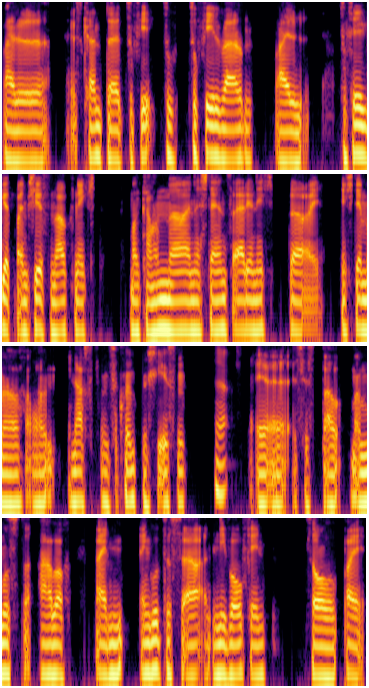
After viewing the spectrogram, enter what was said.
weil es könnte zu viel, zu, zu viel werden, weil zu viel geht beim Schießen auch nicht. Man kann äh, eine Sternserie nicht, äh, nicht immer äh, in 18 Sekunden schießen. Ja. Äh, es ist da, man muss aber ein, ein gutes äh, Niveau finden. So bei,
